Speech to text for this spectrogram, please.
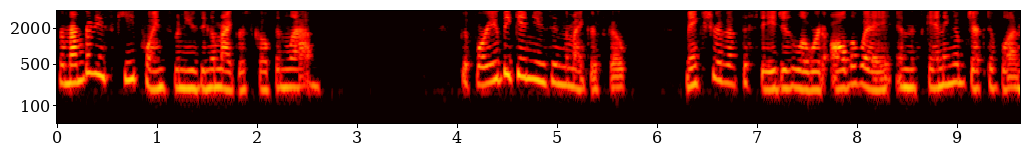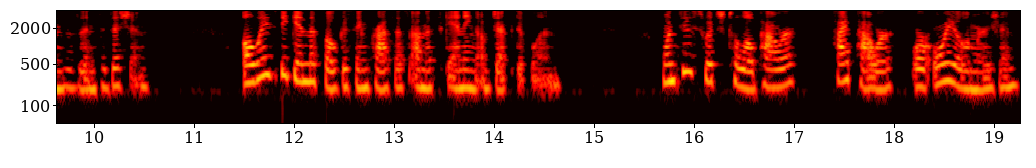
Remember these key points when using a microscope in lab. Before you begin using the microscope, Make sure that the stage is lowered all the way and the scanning objective lens is in position. Always begin the focusing process on the scanning objective lens. Once you switch to low power, high power, or oil immersion,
